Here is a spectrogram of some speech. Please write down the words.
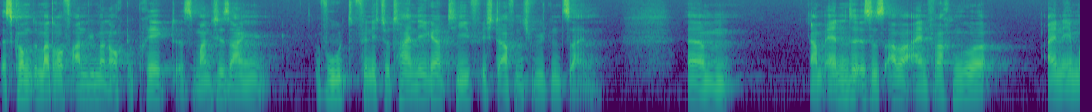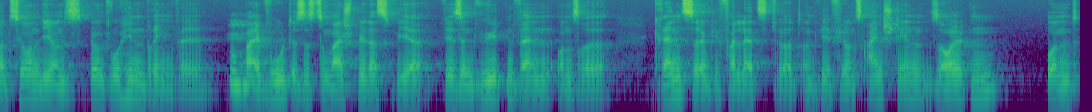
es kommt immer darauf an, wie man auch geprägt ist. Manche sagen, Wut finde ich total negativ, ich darf nicht wütend sein. Ähm, am Ende ist es aber einfach nur eine Emotion, die uns irgendwo hinbringen will. Mhm. Bei Wut ist es zum Beispiel, dass wir, wir sind wütend, wenn unsere Grenze irgendwie verletzt wird und wir für uns einstehen sollten. Und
